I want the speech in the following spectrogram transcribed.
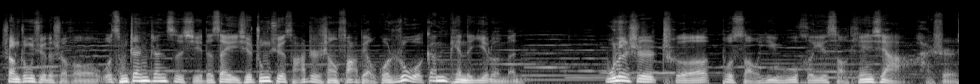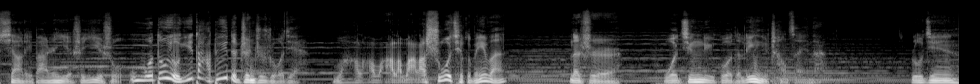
上中学的时候，我曾沾沾自喜地在一些中学杂志上发表过若干篇的议论文，无论是扯“不扫一屋，何以扫天下”，还是“下里巴人也是艺术”，我都有一大堆的真知灼见，哇啦哇啦哇啦说起个没完。那是我经历过的另一场灾难。如今，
